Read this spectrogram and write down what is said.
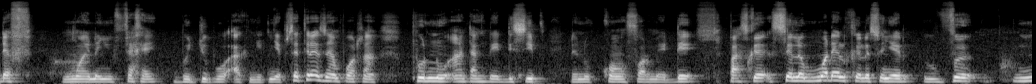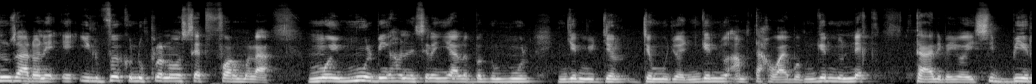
def ak très important pour nous en tant que disciples de nous conformer de parce que c'est le modèle que le Seigneur veut nous a donné et il veut que nous prenions cette forme là mooy muul bi nga ne si bëgg muul ngir ñu jël si biir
